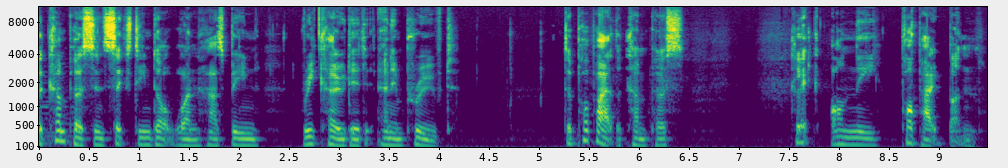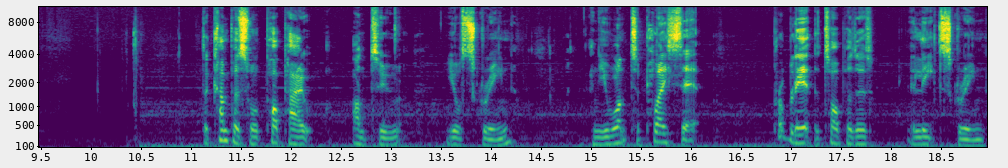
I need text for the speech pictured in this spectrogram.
The compass in 16.1 has been recoded and improved. To pop out the compass, click on the pop out button. The compass will pop out onto your screen and you want to place it probably at the top of the elite screen.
